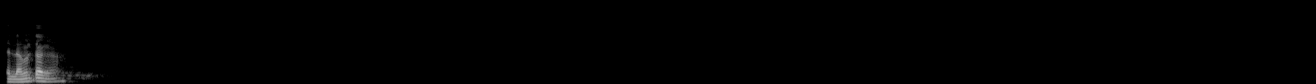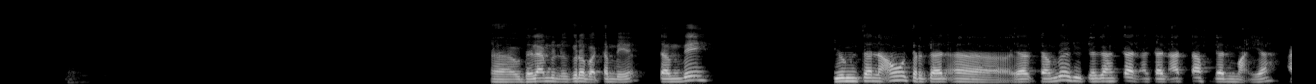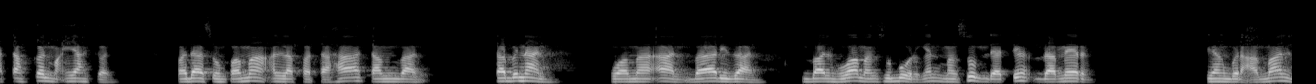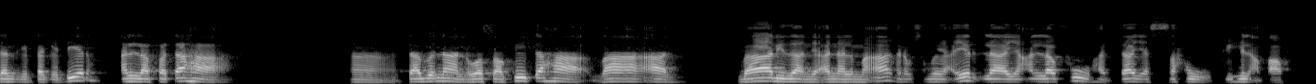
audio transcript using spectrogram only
dalam tengah uh, dalam dunia negara buat tambih tambih yumtana'u terkait uh, ya tambih ditegahkan akan ataf dan ma'iyah atafkan ma'iyahkan pada seumpama Allah fataha tamban tabnan wa ma'an barizan. Bal huwa mansubur kan? Mansub dati damir yang beramal dan kita ketir Allah fataha. Uh, tabnan wa saqitaha ma'an barizan ya anal ma'a kerana semuanya air la ya'lafu hatta yasahu fihi al-ataf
